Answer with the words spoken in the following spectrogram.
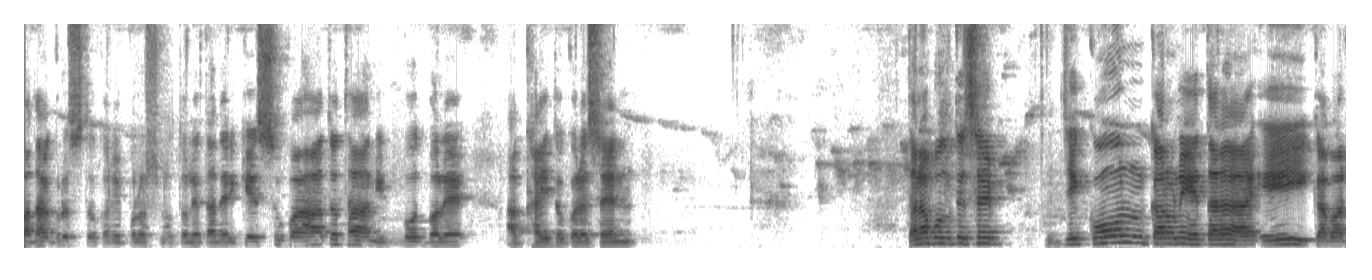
বাধাগ্রস্ত করে, প্রশ্ন তোলে, তাদেরকে সুপাহা তথা নির্বোধ বলে আখ্যায়িত করেছেন। তারা বলতেছে যে কোন কারণে তারা এই কাবার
